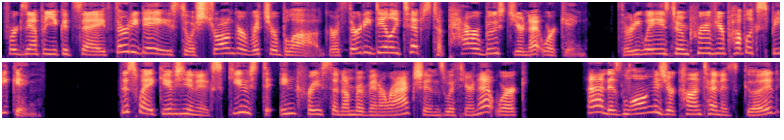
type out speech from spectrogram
For example, you could say 30 days to a stronger, richer blog, or 30 daily tips to power boost your networking, 30 ways to improve your public speaking, this way, it gives you an excuse to increase the number of interactions with your network. And as long as your content is good,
